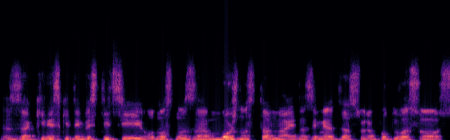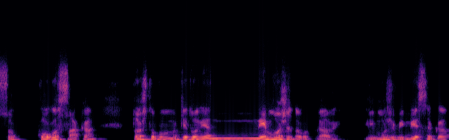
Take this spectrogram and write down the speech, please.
за кинеските инвестиции, односно за можноста на една земја да соработува со, со кого сака, тоа што во Македонија не може да го прави, или може би не сака,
